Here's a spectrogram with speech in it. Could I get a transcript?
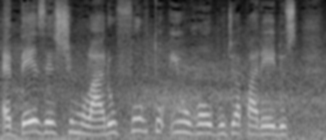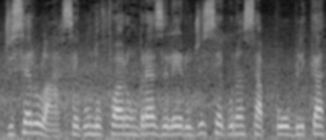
é desestimular o furto e o roubo de aparelhos de celular. Segundo o Fórum Brasileiro de Segurança Pública,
